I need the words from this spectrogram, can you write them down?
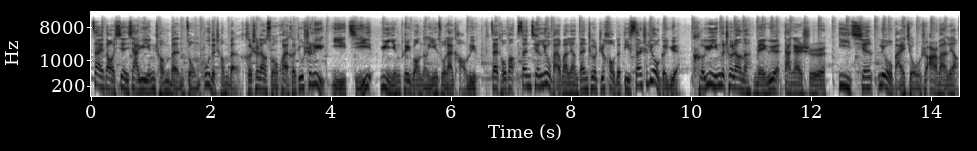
再到线下运营成本、总部的成本和车辆损坏和丢失率以及运营推广等因素来考虑，在投放三千六百万辆单车之后的第三十六个月，可运营的车辆呢，每个月大概是一千六百九十二万辆。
